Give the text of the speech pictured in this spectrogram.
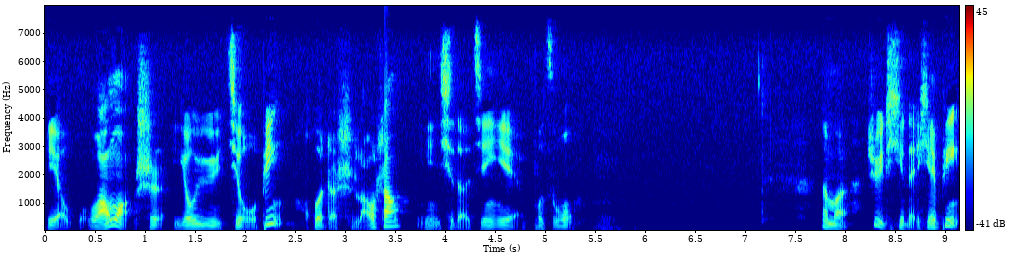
也往往是由于久病或者是劳伤引起的津液不足。那么具体哪些病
